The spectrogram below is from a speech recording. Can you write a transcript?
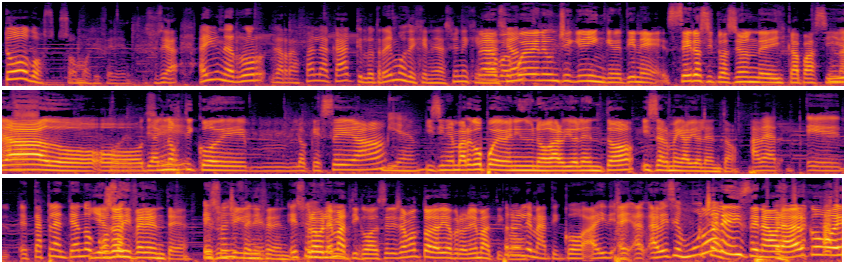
todos somos diferentes. O sea, hay un error garrafal acá que lo traemos de generación en Claro, generación. puede venir un chiquilín que tiene cero situación de discapacidad o, diagnóstico de lo que sea. Bien. Y sin embargo puede venir de un hogar violento y ser mega violento. A ver, eh, estás planteando Y eso es diferente. es Eso un es chiquilín diferente, diferente. eso es problemático. Se le llama toda la vida problemático. problemático. Hay, hay- a, a veces muchas... ¿Cómo le dicen ahora? A ver cómo es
